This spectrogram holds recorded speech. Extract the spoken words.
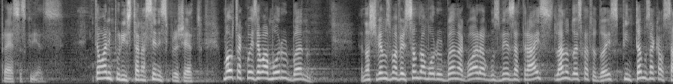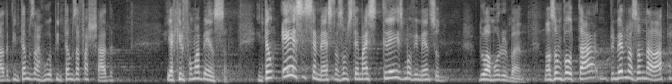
para essas crianças. Então, olhem por isso, está nascendo esse projeto. Uma outra coisa é o amor urbano. Nós tivemos uma versão do Amor Urbano agora, alguns meses atrás, lá no 242, pintamos a calçada, pintamos a rua, pintamos a fachada. E aquilo foi uma benção. Então, esse semestre nós vamos ter mais três movimentos do amor urbano. Nós vamos voltar, primeiro nós vamos na Lapa,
